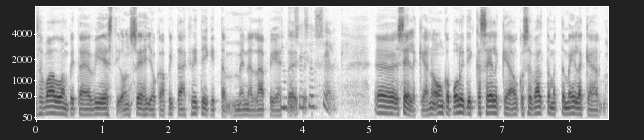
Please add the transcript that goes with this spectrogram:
se vallanpitäjä viesti on se, joka pitää kritiikittä mennä läpi. Että, Mutta se ei ole selkeä selkeä. No onko politiikka selkeä, onko se välttämättä meilläkään sel-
